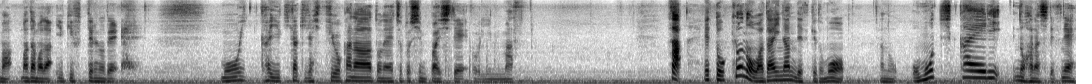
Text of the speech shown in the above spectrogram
まあ、まだまだ雪降ってるので、もう一回雪かきが必要かなとね、ちょっと心配しております。さあ、えっと、今日の話題なんですけども、あの、お持ち帰りの話ですね。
